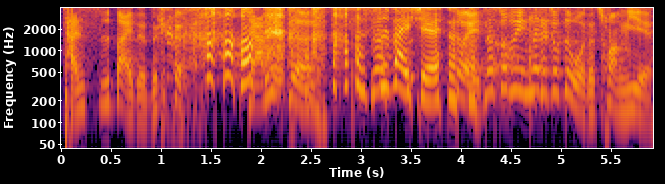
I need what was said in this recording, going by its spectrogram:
谈失败的这个 讲者，失败学对，那说不定那个就是我的创业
